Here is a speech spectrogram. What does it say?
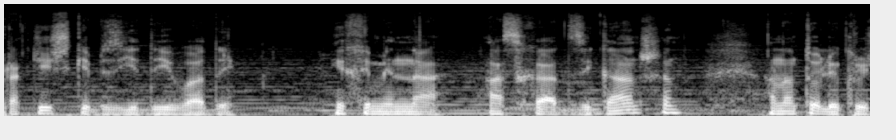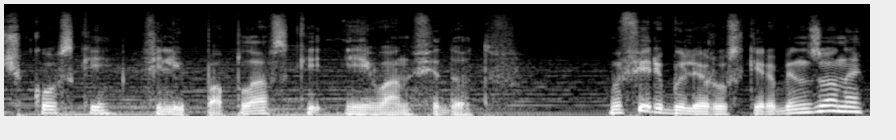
практически без еды и воды. Их имена Асхат Зиганшин, Анатолий Крючковский, Филипп Поплавский и Иван Федотов. В эфире были «Русские Робинзоны».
